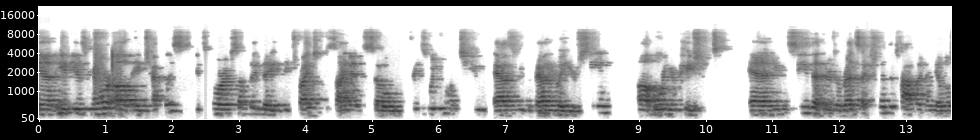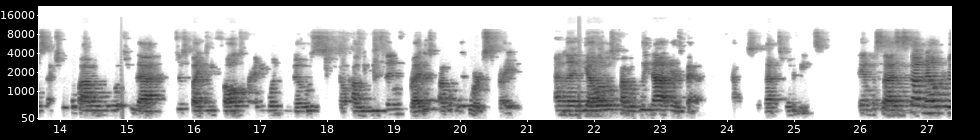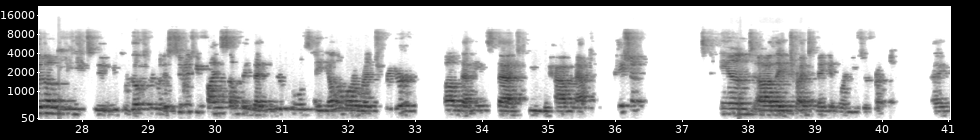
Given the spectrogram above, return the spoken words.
and it is more of a checklist. It's more of something they, they try to design it so things would come to you as you evaluate your scene uh, or your patients. And you can see that there's a red section at the top and a yellow section at the bottom. We'll go through that just by default for anyone who knows you know, how we do things. Red is probably worse, right? And then yellow is probably not as bad. So that's what it means. Emphasize it's not an algorithm. You need to you can go through it as soon as you find something that either pulls a yellow or a red trigger. Um, that means that you have an applicant patient, and uh, they tried to make it more user friendly. Okay?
